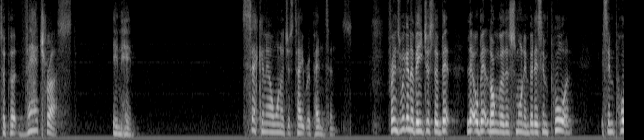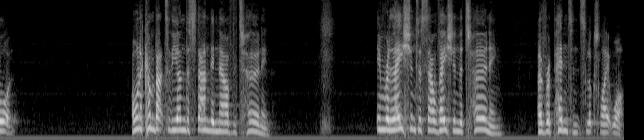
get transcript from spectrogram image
to put their trust in him. Secondly, I want to just take repentance. Friends, we're going to be just a bit, little bit longer this morning, but it's important. It's important. I want to come back to the understanding now of the turning. In relation to salvation, the turning of repentance looks like what?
